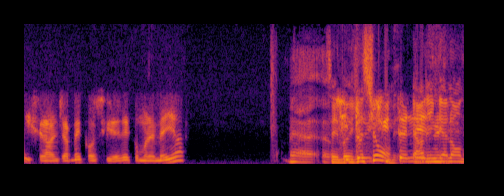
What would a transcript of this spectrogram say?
ils ne seront jamais considérés comme les meilleurs. c'est une bonne question. Erling Haaland.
